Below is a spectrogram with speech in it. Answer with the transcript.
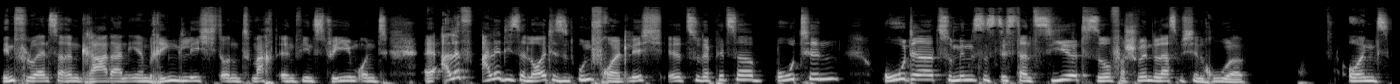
Influencerin gerade an ihrem Ringlicht und macht irgendwie einen Stream. Und äh, alle, alle diese Leute sind unfreundlich äh, zu der Pizzabotin oder zumindest distanziert. So verschwinde, lass mich in Ruhe. Und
